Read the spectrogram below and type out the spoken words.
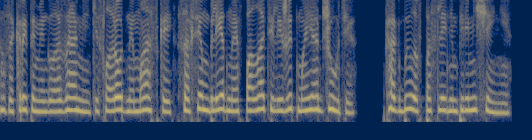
Закрытыми глазами, кислородной маской, совсем бледная в палате лежит моя Джуди, как было в последнем перемещении.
